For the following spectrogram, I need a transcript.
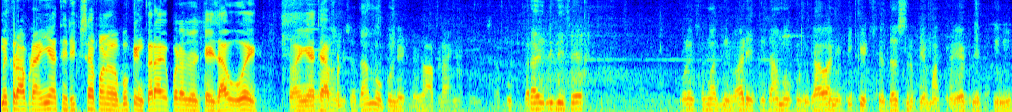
મિત્રો, આપણે અહીંયાથી રિક્ષા પણ બુકિંગ કરાવવી પડે, જો ક્યાંય જવું હોય, તો અહીંયાથી આપણે દામોકુંડ એટલે આપણે અહીંયાથી બુક કરાવી લીધી છે. કોળી સમાજની વાડીથી દામોકુંડ જવાની ટિકિટ છે દસ રૂપિયા માત્ર એક વ્યક્તિની.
